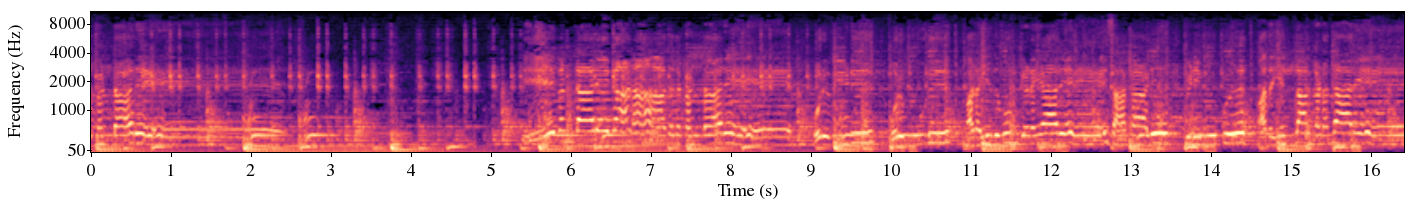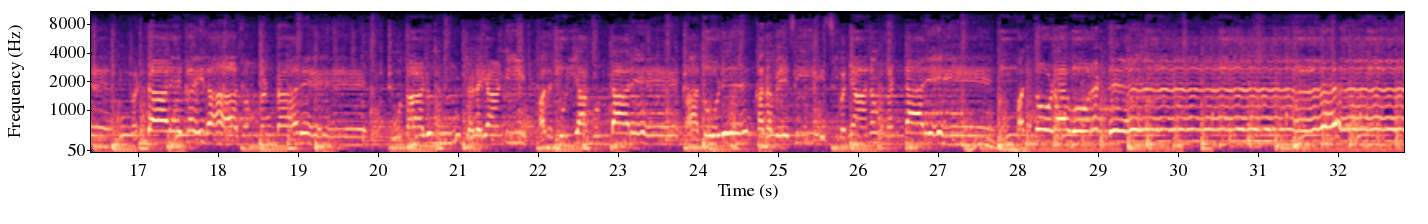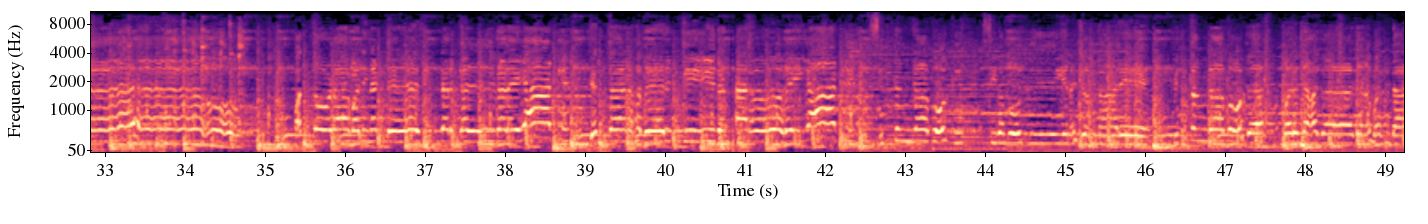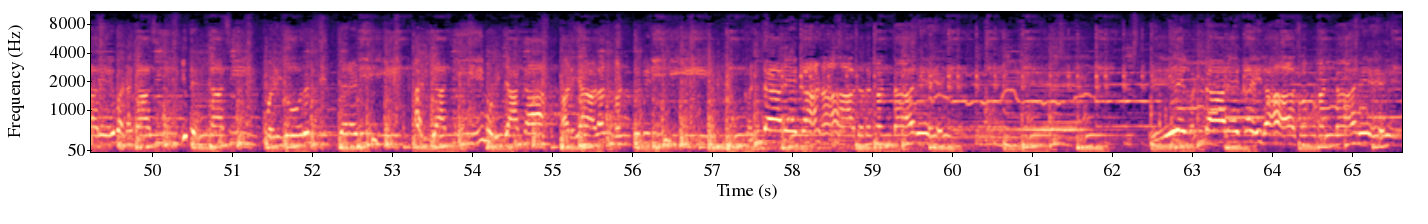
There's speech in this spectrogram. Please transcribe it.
காணாதத கண்டாரே. ஏ கண்டாரே காணாதத கண்டாரே. ஒரு வீடு ஒரு கூடு அட எதுவும் கிடையாதே. சாக்காடு பிடிமூப்பு அதை எல்லாம் கடந்தாரே. கண்டாரே கைலாசம் கண்டாரே. கூத்தாடும் கடையாண்டி அதை குறியா கொண்டாரே. காத்தோடு கதை பேசி சிவஞானம் கண்டாரே. பத்தோட ஓரட்டு. பத்தோட பதினெட்டு சித்தர்கள் விளையாட்டு. எத்தனை பேருக்கு தந்தாரோகை காட்டு. சித்தங்கா போக்கு சிவம்போக்கு என சொன்னாரே. பித்தங்கா போக மருந்தாக தினம் வந்தாரே. வடகாசி தென்காசி வழிதோறும் சித்தரடி. அடியாட்டி முடிஞ்சாக்கா அடையாளம் கண்டுபிடி. காணாதது கண்டாரே. ஏ கண்டாரே கைலாசம் கண்டாரே.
